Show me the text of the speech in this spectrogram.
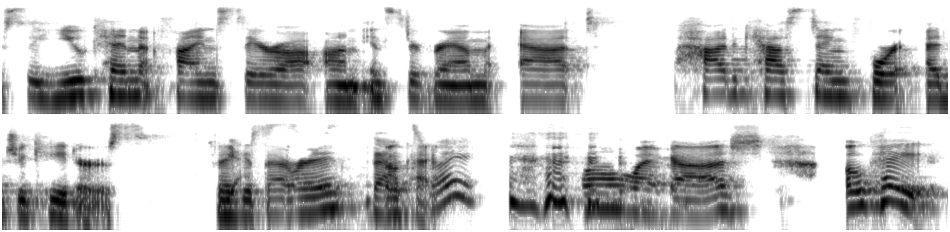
So, you can find Sarah on Instagram at podcasting for educators. Did yes, I get that right? That's okay. right. oh my gosh. Okay,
